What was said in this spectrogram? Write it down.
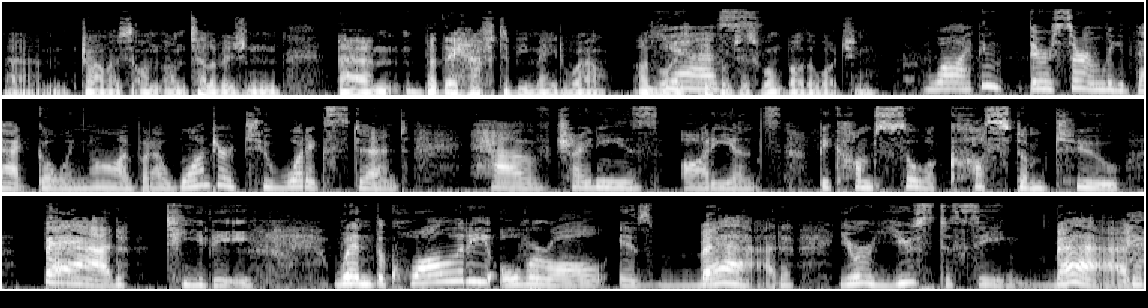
um, dramas on, on television, um, but they have to be made well. Otherwise, Yes. people just won't bother watching. Well, I think there's certainly that going on, but I wonder to what extent have Chinese audience become so accustomed to bad TV? When the quality overall is bad, you're used to seeing bad.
